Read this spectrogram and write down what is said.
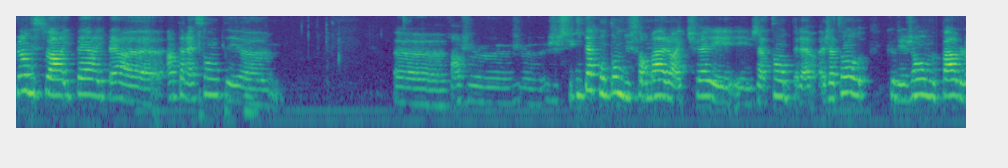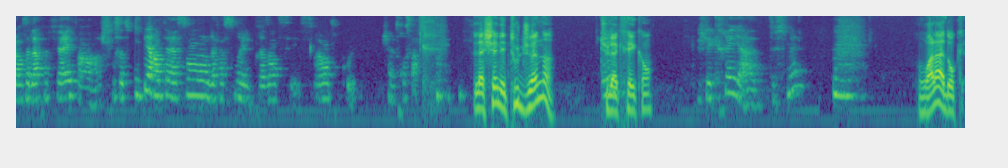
plein d'histoires hyper hyper euh, intéressantes et euh, euh, Enfin, je, je, je suis hyper contente du format à l'heure actuelle et, et j'attends, que les gens me parlent de leurs Zelda préférés. Enfin, je trouve ça hyper intéressant de la façon dont ils le présentent. C'est c'est vraiment trop cool. J'aime trop ça. La chaîne est toute jeune. Tu Oui. l'as créée quand? Je l'ai créé il y a deux semaines. Voilà, donc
